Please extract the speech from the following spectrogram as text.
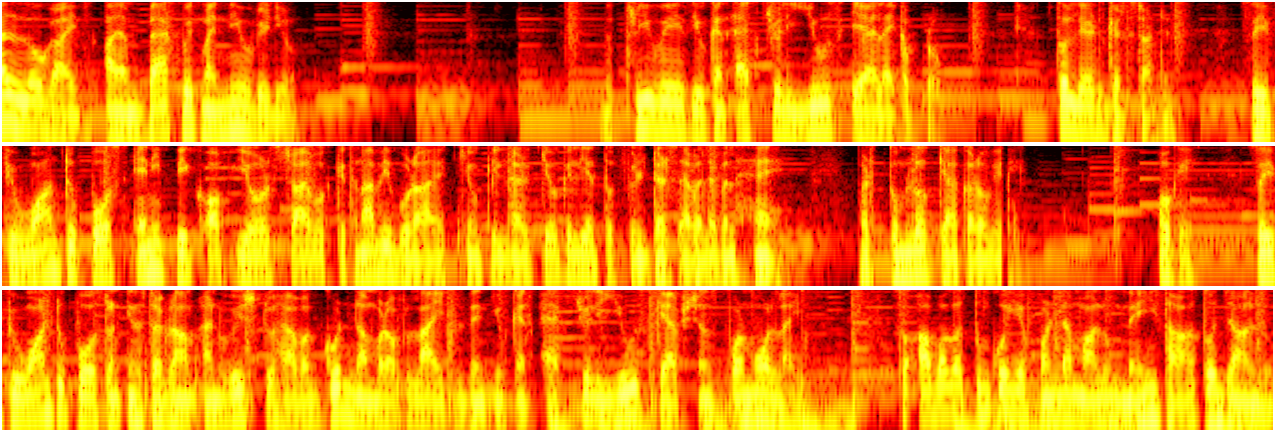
Hello guys, I am back with my new video. The three ways you can actually use AI like a pro. तो let's get started. So if you want to post any pic of yours चाहे वो कितना भी बुरा है क्योंकि लड़कियों के लिए तो filters available हैं पर तुम लोग क्या करोगे Okay, so if you want to post on Instagram and wish to have a good number of likes then you can actually use captions for more likes. So अब अगर तुमको ये फंडा मालूम नहीं था तो जान लो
